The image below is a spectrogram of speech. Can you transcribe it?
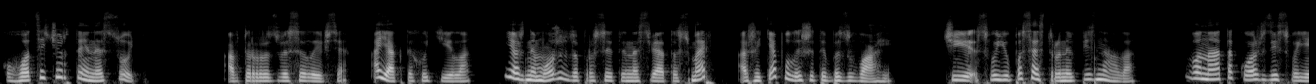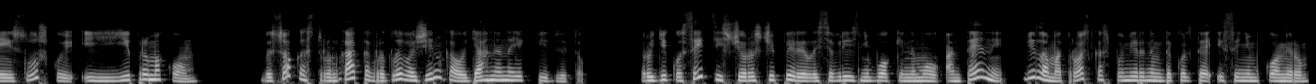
Кого це чорти несуть? Автор розвеселився. А як ти хотіла? Я ж не можу запросити на свято смерть, а життя полишити без уваги. Чи свою посестру не впізнала? Вона також зі своєю служкою і її примаком. Висока, струнка та вродлива жінка одягнена як підліток. Руді косиці, що розчепирилися в різні боки, немов антени, біла матроска з помірним декольте і синім коміром,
